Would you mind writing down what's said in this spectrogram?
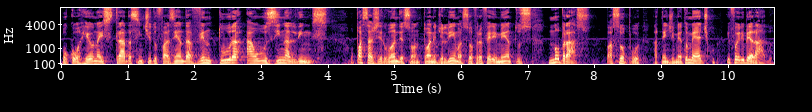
ocorreu na estrada sentido Fazenda Ventura à usina Lins. O passageiro Anderson Antônio de Lima sofreu ferimentos no braço, passou por atendimento médico e foi liberado.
